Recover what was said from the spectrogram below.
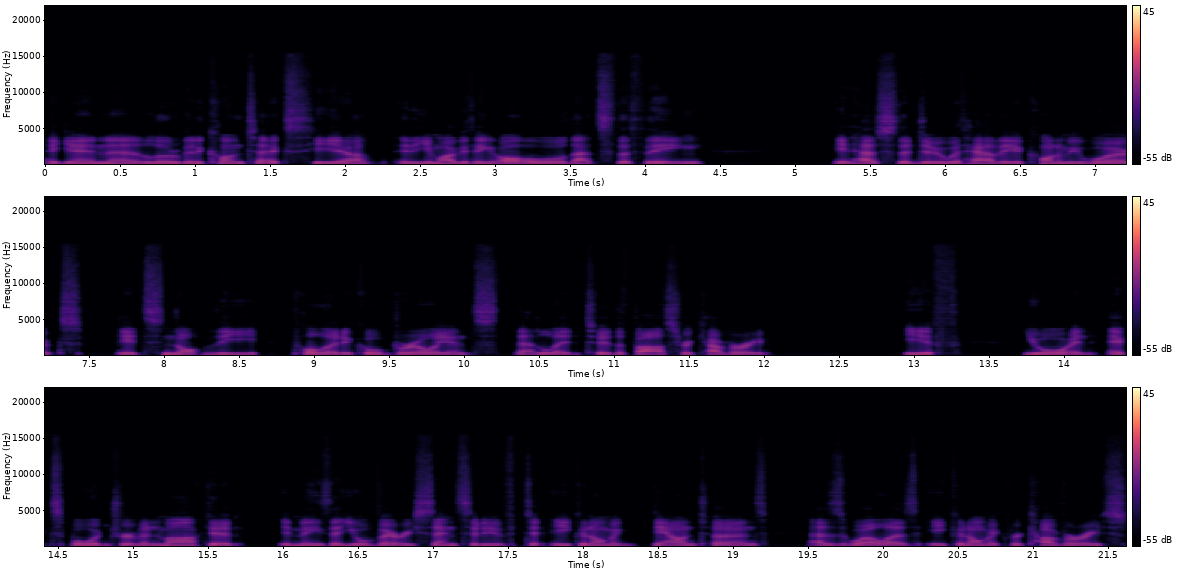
Again, a little bit of context here. You might be thinking, oh, well, that's the thing. It has to do with how the economy works. It's not the political brilliance that led to the fast recovery. If you're an export driven market, it means that you're very sensitive to economic downturns as well as economic recoveries.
